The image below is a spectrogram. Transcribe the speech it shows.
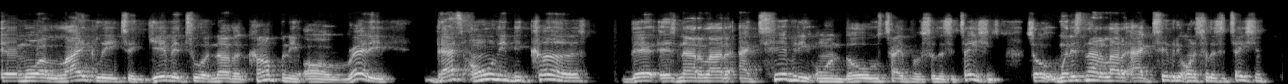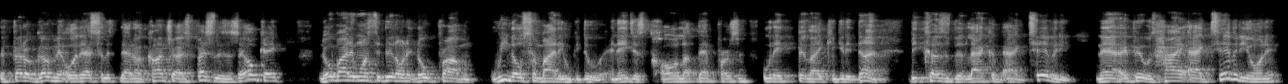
they're more likely to give it to another company already. That's only because there is not a lot of activity on those type of solicitations. So when it's not a lot of activity on a solicitation, the federal government or that that uh, contract specialist will say, okay, Nobody wants to bid on it, no problem. We know somebody who can do it. And they just call up that person who they feel like can get it done because of the lack of activity. Now, if it was high activity on it,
